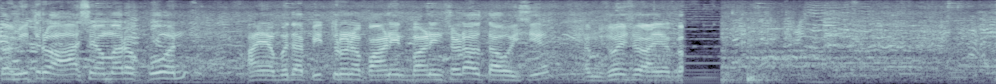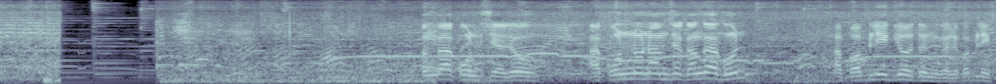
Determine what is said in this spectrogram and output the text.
તો મિત્રો, આ છે અમારો કોન અહીંયા બધા પિતૃને પાણી પાણી ચડાવતા હોય છે. તમે જોઈશો અહીંયા ગંગાકુંડ છે, જો. આ કુંડનું નામ છે ગંગાકુંડ. આ પબ્લિક જો તમે ખાલી પબ્લિક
